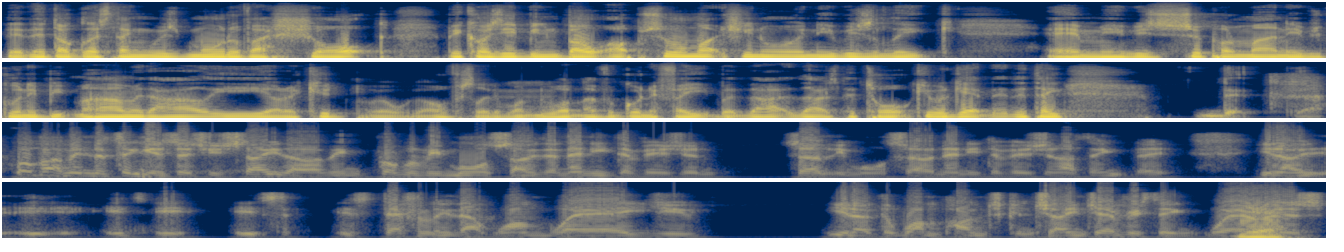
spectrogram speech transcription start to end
that the Douglas thing was more of a shock because he'd been built up so much, you know, and he was like, um, he was Superman. He was going to beat Muhammad Ali, or he could. Well, obviously they weren't, they weren't ever going to fight, but that that's the talk you were getting at the time. Well, but I mean, the thing is, as you say, though, I mean, probably more so than any division. Certainly more so than any division. I think that you know, it, it, it it's it's definitely that one where you you know the one punch can change everything. Whereas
